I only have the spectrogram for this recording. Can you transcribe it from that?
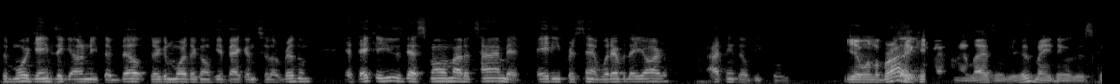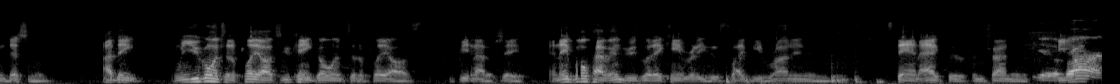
the more games they get underneath their belt, they're gonna more they're gonna get back into the rhythm if they could use that small amount of time at 80%, whatever they are, I think they'll be cool. Yeah, when LeBron had came back from that last injury, his main thing was just conditioning. I think when you go into the playoffs, you can't go into the playoffs being out of shape. And they both have injuries where they can't really just like be running and staying active and trying to. Yeah, be- LeBron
